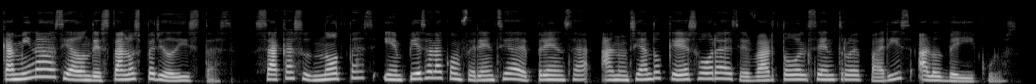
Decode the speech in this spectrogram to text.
Camina hacia donde están los periodistas, saca sus notas y empieza la conferencia de prensa anunciando que es hora de cerrar todo el centro de París a los vehículos,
